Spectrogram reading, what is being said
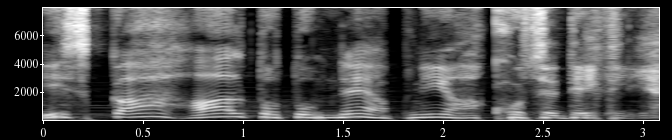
इसका हाल तो तुमने अपनी आँखों से देख लिया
